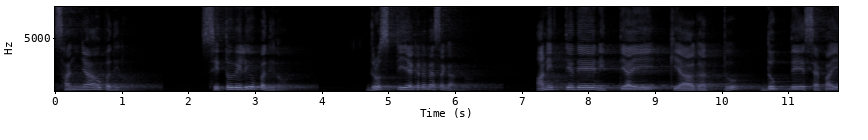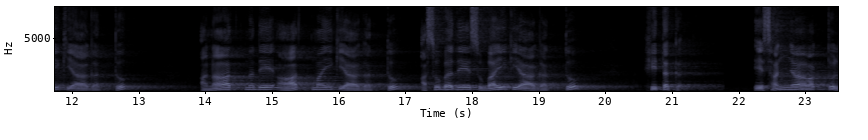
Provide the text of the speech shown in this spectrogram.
සංඥා උපදිනවා. සිතුවිලි උපදිනවා. දෘෂ්ටියකට බැස ගන්නවා. අනිත්‍ය දේ නිට්යයි කියාගත්තු දුක් දේ සැපයි කියාගත්තු අනාත්ම දේ ආත්මයි කියාගත්තු අසුභ දේ සුභයි කියාගත්තු හිතක. ඒ සංඥාවක් තුල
